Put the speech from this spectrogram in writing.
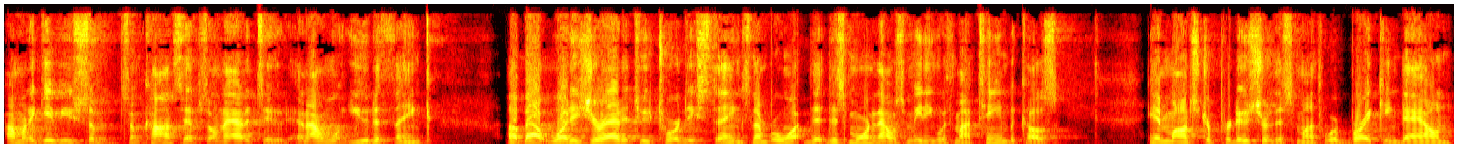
I'm going to give you some some concepts on attitude, and I want you to think about what is your attitude toward these things. Number one, th- this morning I was meeting with my team because in Monster Producer this month we're breaking down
